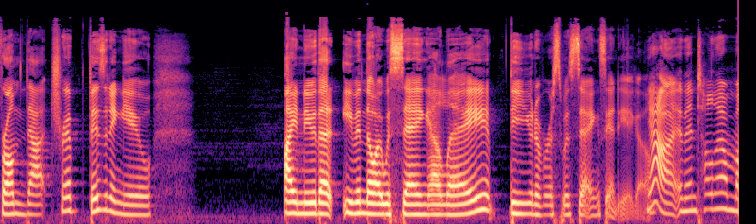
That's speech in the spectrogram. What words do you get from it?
from that trip visiting you, I knew that even though I was saying LA, the universe was saying San Diego. yeah, and then tell them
